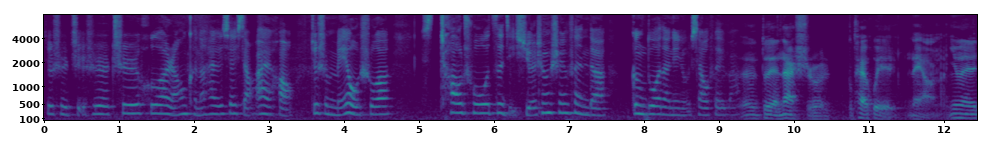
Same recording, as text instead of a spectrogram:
就是只是吃喝，然后可能还有一些小爱好，就是没有说超出自己学生身份的更多的那种消费吧？嗯，对，那是不太会那样的，因为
